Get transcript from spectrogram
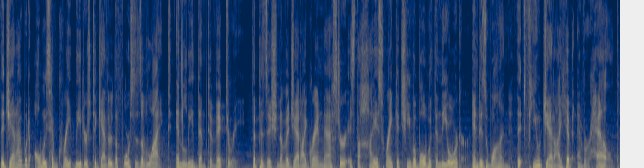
the Jedi would always have great leaders to gather the forces of light and lead them to victory. The position of a Jedi Grand Master is the highest rank achievable within the Order, and is one that few Jedi have ever held.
